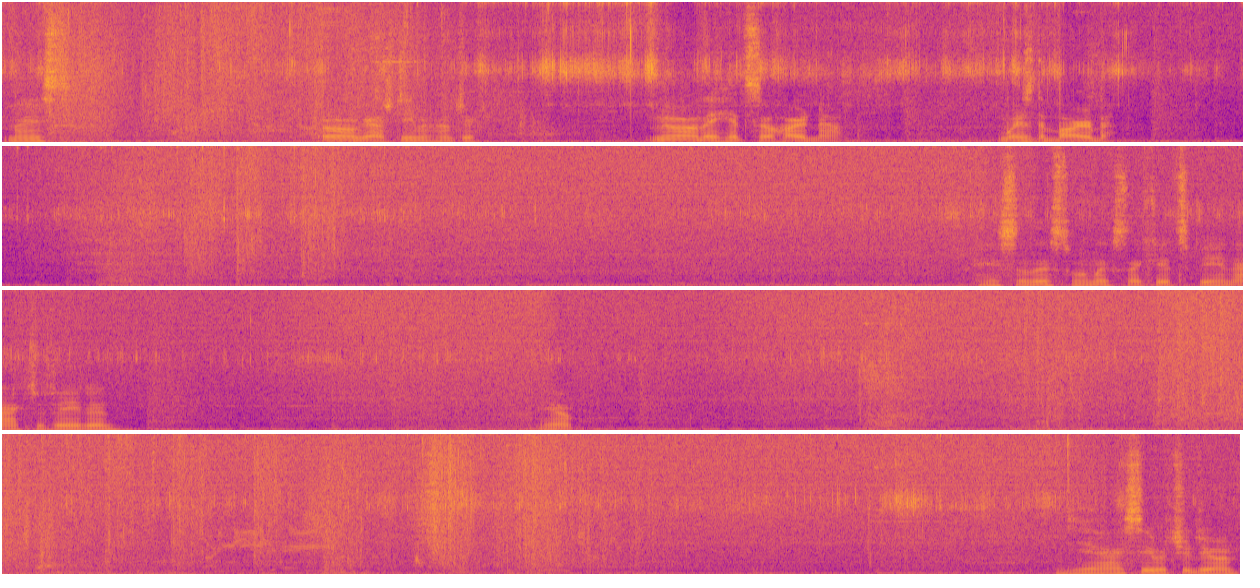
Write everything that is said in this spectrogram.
Nice. Oh gosh, Demon Hunter. No, they hit so hard now. Where's the barb? Okay, so this one looks like it's being activated. Yep. Yeah, I see what you're doing.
